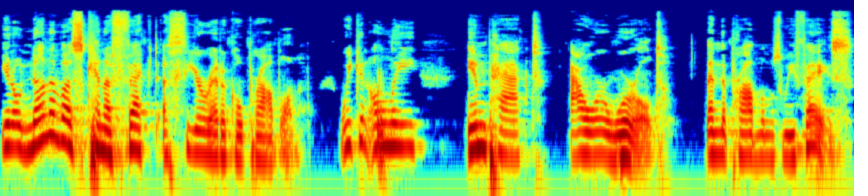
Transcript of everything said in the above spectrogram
you know, none of us can affect a theoretical problem. We can only impact our world and the problems we face.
